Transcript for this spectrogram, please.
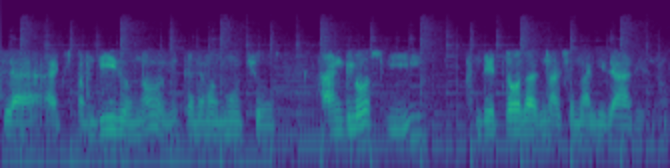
se ha, expandido, no, tenemos muchos anglos y de todas nacionalidades. ¿no?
